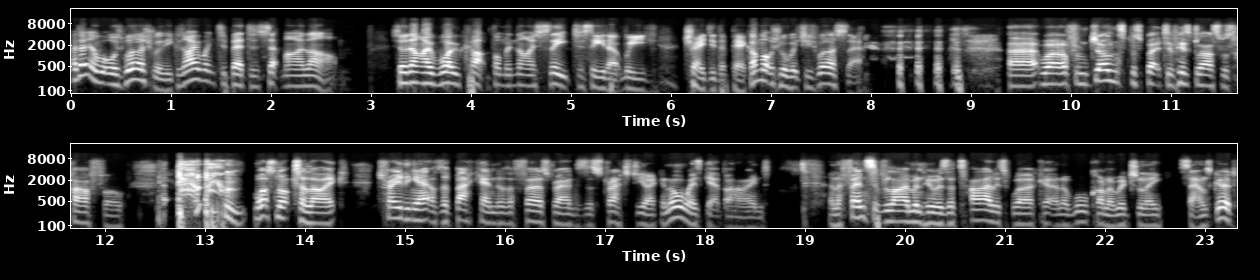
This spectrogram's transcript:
I don't know what was worse really because I went to bed and set my alarm. So then I woke up from a nice sleep to see that we traded the pick. I'm not sure which is worse there. uh, well, from John's perspective, his glass was half full. What's not to like? Trading out of the back end of the first round is a strategy I can always get behind. An offensive lineman who was a tireless worker and a walk on originally sounds good.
